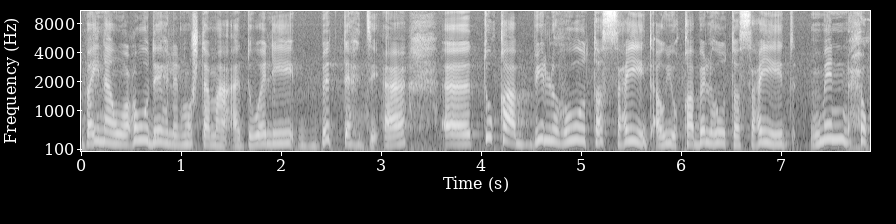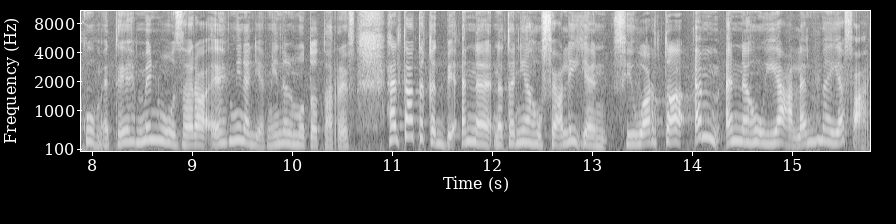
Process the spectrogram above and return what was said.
بين وعوده للمجتمع الدولي بالتهدئة. تقابله تصعيد أو يقابله تصعيد من حكومته من وزرائه من اليمين المتطرف. هل تعتقد بأن نتنياهو فعليا في ورطة أم أنه يعلم ما يفعل؟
